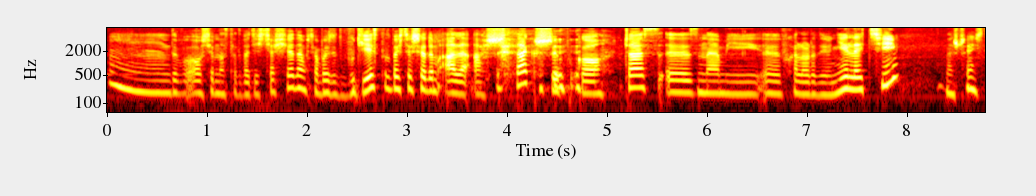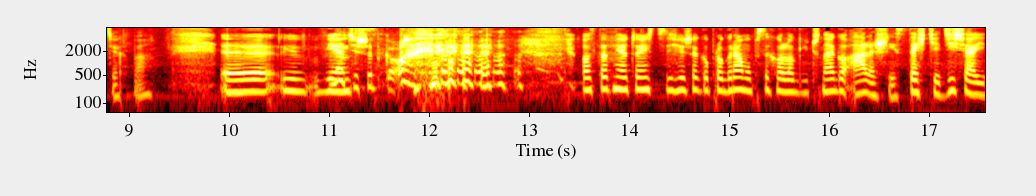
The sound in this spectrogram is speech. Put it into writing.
Hmm, dw- 18.27, chciałam powiedzieć 20.27, ale aż tak szybko czas y, z nami y, w Halo Radio nie leci. Na szczęście chyba. Y, y, Więc Leci szybko. ostatnia część dzisiejszego programu psychologicznego, ależ jesteście dzisiaj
